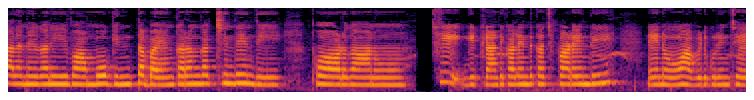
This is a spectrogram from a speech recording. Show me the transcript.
కలనే కానీ వామ్మో ఇంత భయంకరంగా వచ్చిందేంది? పోడుగాను. ఛీ ఇట్లాంటి కళ ఎందుకు వచ్చి నేను ఆవిడ గురించే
